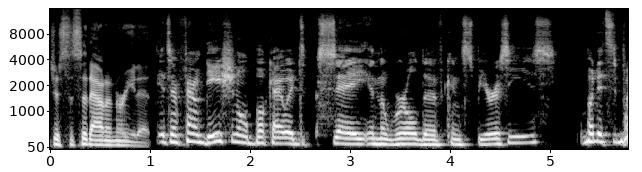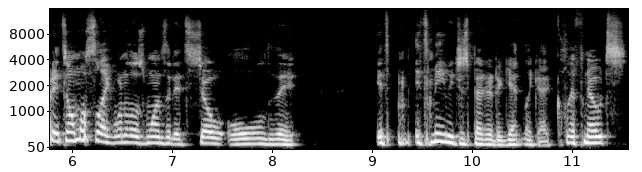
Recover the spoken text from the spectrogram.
just to sit down and read it. It's a foundational book, I would say, in the world of conspiracies. But it's but it's almost like one of those ones that it's so old that it's it's maybe just better to get like a Cliff Notes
